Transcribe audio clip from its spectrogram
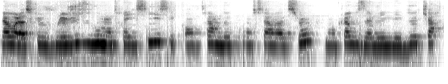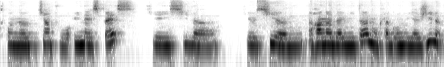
Là, voilà, ce que je voulais juste vous montrer ici, c'est qu'en termes de conservation, donc là, vous avez les deux cartes qu'on obtient pour une espèce, qui est ici la, qui est aussi euh, Rana dalmita, donc la grenouille agile.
